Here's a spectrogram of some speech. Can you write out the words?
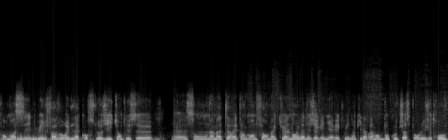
pour moi, c'est lui le favori de la course logique. En plus, euh, son amateur est en grande forme actuellement. Il a déjà gagné avec lui, donc il a vraiment beaucoup de choses pour lui, je trouve.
